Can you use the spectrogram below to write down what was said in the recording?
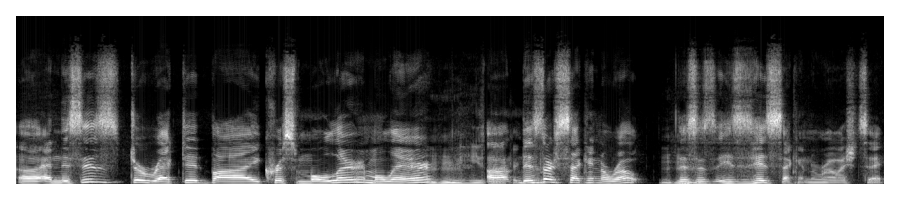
Uh, and this is directed by Chris Moeller. Moeller. Mm-hmm. He's Uh, back again. this is our second in a row. Mm-hmm. This is his, his second in a row, I should say.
